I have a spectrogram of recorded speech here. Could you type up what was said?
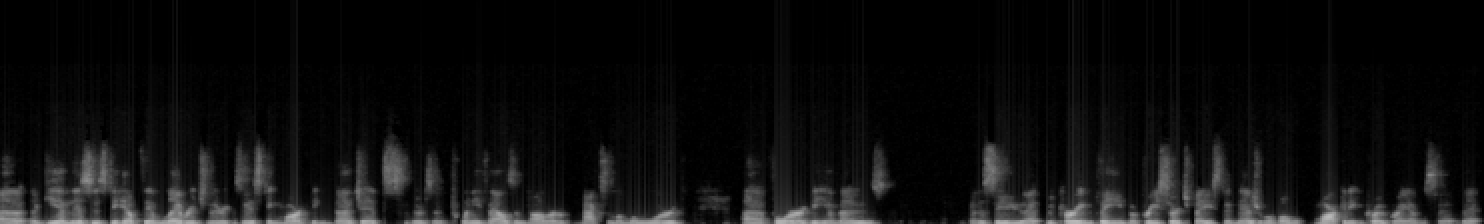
uh, again, this is to help them leverage their existing marketing budgets. There's a $20,000 maximum award uh, for our DMOs. Going to see that recurring theme of research-based and measurable marketing programs that, that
